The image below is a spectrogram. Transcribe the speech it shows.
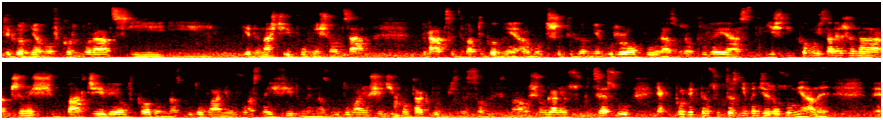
tygodniowo w korporacji i 11,5 miesiąca pracy, dwa tygodnie albo trzy tygodnie urlopu, raz w roku wyjazd. Jeśli komuś zależy na czymś bardziej wyjątkowym, na zbudowaniu własnej firmy, na zbudowaniu sieci kontaktów biznesowych, na osiąganiu sukcesu, jakkolwiek ten sukces nie będzie rozumiany, e,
